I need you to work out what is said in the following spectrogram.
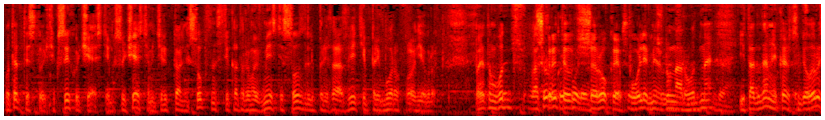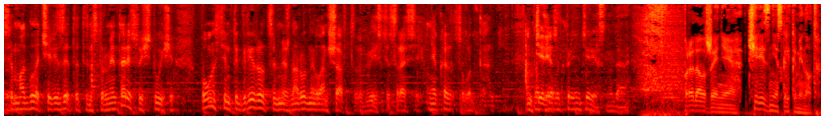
вот этот источник с их участием, с участием интеллектуальной собственности, которую мы вместе создали при развитии приборов в Европе. Поэтому вот открытое поле, широкое поле международное. Да. И тогда, мне кажется, Беларусь могла через этот инструментарий существующий полностью интегрироваться в международный ландшафт вместе с Россией. Мне кажется, вот так. Интересно. Должно быть приинтересно, да. Продолжение через несколько минут.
